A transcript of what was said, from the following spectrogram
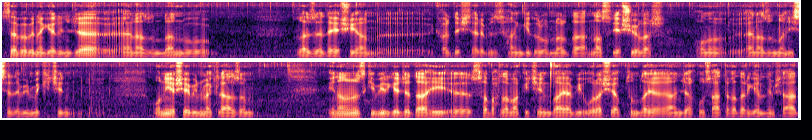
Sebebine gelince e, en azından bu Gazze'de yaşayan e, kardeşlerimiz hangi durumlarda nasıl yaşıyorlar onu en azından hissedebilmek için onu yaşayabilmek lazım. İnanınız ki bir gece dahi e, sabahlamak için baya bir uğraş yaptım da e, ancak bu saate kadar geldim. Saat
